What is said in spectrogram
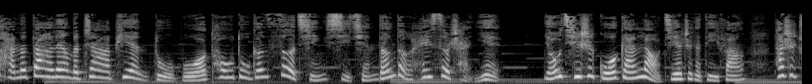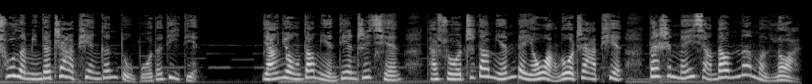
含了大量的诈骗、赌博、偷渡跟色情、洗钱等等黑色产业。”尤其是果敢老街这个地方，它是出了名的诈骗跟赌博的地点。杨勇到缅甸之前，他说知道缅北有网络诈骗，但是没想到那么乱。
